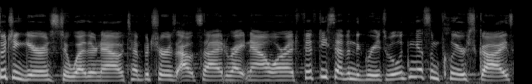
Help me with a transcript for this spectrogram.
Switching gears to weather now, temperatures outside right now are at 57 degrees. We're looking at some clear skies.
